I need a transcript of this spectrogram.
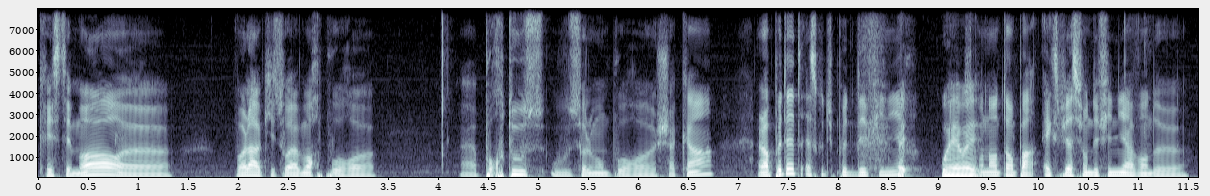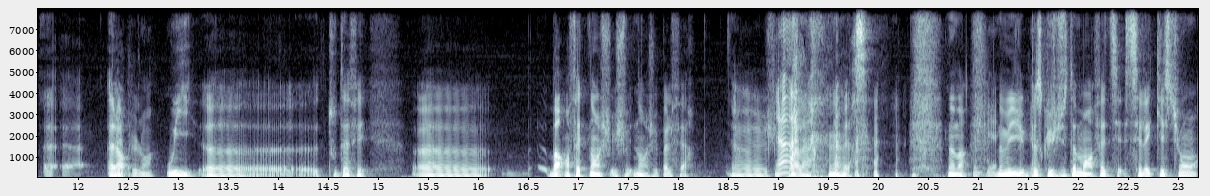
Christ est mort, euh, voilà, qu'il soit mort pour, euh, pour tous ou seulement pour chacun. Alors peut-être, est-ce que tu peux définir ouais, ouais, ce qu'on entend par expiation définie avant de alors, aller plus loin Oui, tout à fait. bah, en fait, non, je, je, non, je vais pas le faire. je vais faire l'inverse. non, non, non mais parce que justement, en fait, c'est la question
